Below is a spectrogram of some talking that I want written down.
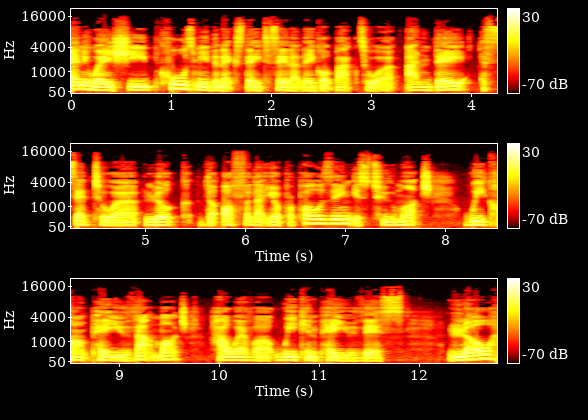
Anyway, she calls me the next day to say that they got back to her and they said to her, Look, the offer that you're proposing is too much. We can't pay you that much. However, we can pay you this. Lo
